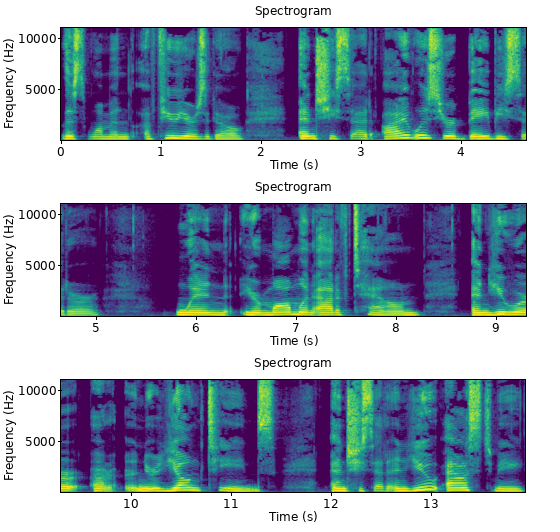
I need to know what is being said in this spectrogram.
this woman a few years ago, and she said, I was your babysitter when your mom went out of town and you were uh, in your young teens. And she said, and you asked me,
